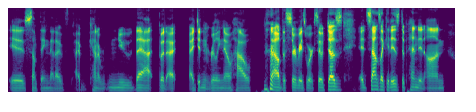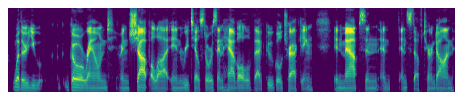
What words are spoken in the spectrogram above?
is something that I've I kind of knew that but I I didn't really know how how the surveys work. So it does. It sounds like it is dependent on whether you go around and shop a lot in retail stores and have all of that Google tracking in maps and and and stuff turned on.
